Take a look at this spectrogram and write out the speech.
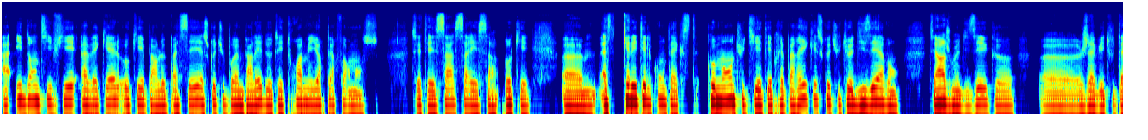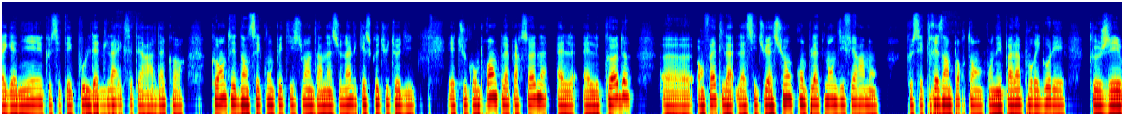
à identifier avec elle, ok, par le passé, est-ce que tu pourrais me parler de tes trois meilleures performances? C'était ça, ça et ça. OK. quel était le contexte? Comment tu t'y étais préparé? Qu'est-ce que tu te disais avant? Tiens, je me disais que j'avais tout à gagner, que c'était cool d'être là, mmh. etc. D'accord. Quand tu es dans ces compétitions internationales, qu'est-ce que tu te dis? Et tu comprends que la personne, elle, elle code en fait la, la situation complètement différemment que c'est très important, qu'on n'est pas là pour rigoler, que j'ai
